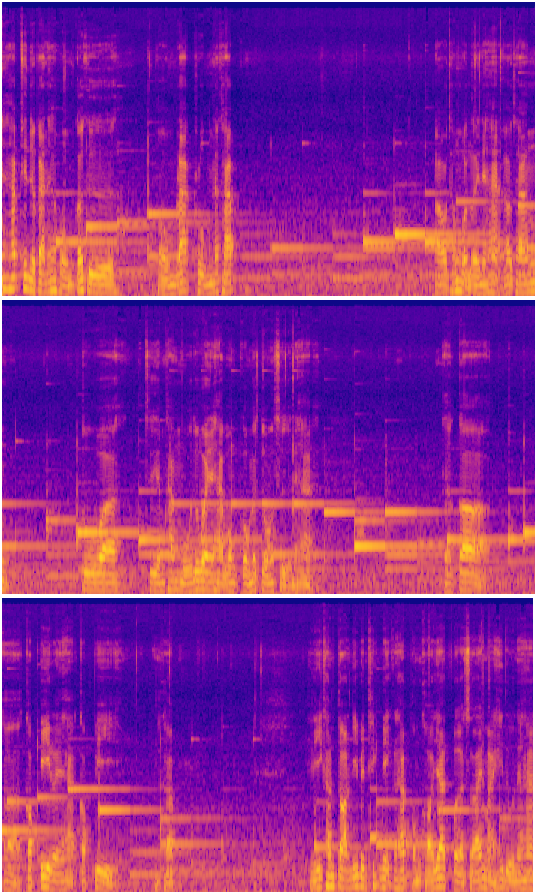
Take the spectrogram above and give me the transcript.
นะครับเช่นเดียวกันนะครับผมก็คือผมลากคลุมนะครับ เอาทั้งหมดเลยนะฮะเอาทั้ง ตัวสี่เหลี่ยมคางหมูด้วยนะฮะวงกลมและตัวหนังสือนะฮะแล้วก็เอ่อ copy เลยนะฮะ copy นะครับทีนี้ขั้นตอนนี้เป็นเทคนิคนะครับ ผมขออนุญาตเปิดสไลด์ใหม่ให้ดูนะฮะ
